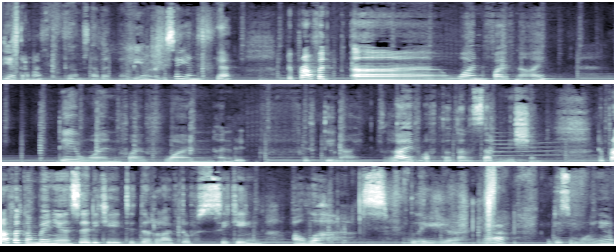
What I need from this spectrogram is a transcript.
dia termasuk dalam sahabat Nabi yang Nabi sayang ya? The Prophet uh, 159 day 15159 life of total submission. The Prophet companions dedicated their life to seeking Allah's pleasure ya. Jadi semuanya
